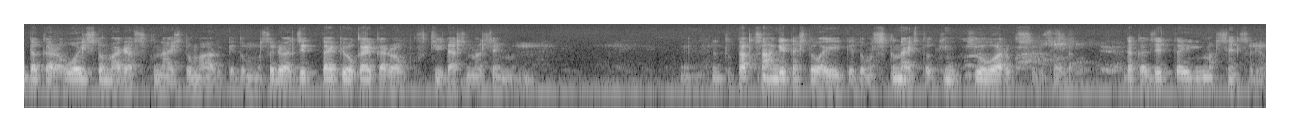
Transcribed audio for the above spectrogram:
だから多い人もありゃ少ない人もあるけどもそれは絶対教会からは口出しませんもん、うんうん、たくさんあげた人はいいけども少ない人気気を悪くするでしだから絶対言いませんそれは、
